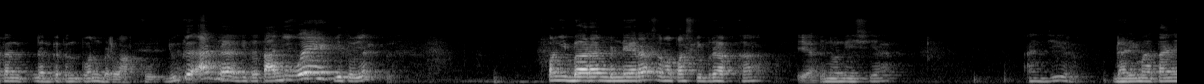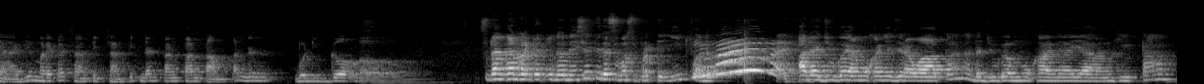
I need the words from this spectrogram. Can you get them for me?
dan dan ketentuan berlaku. Juga ada gitu. Tadi weh gitu ya. Pengibaran bendera sama paskibraka Iya. Indonesia. Anjir, dari matanya aja mereka cantik-cantik dan tampan-tampan dan body goals. oh Sedangkan rakyat Indonesia tidak semua seperti itu. Ada, ada juga yang mukanya jerawatan, ada juga mukanya yang hitam,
